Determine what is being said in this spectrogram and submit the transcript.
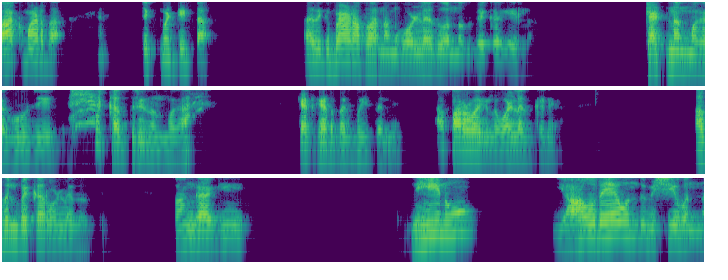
ಲಾಕ್ ಮಾಡ್ದ. ಚಿಕ್ಕಮಟ್ಟಿಟ್ಟ ಅದಕ್ಕೆ ಬೇಡಪ್ಪ ನಮ್ಗೆ ಒಳ್ಳೇದು ಅನ್ನೋದು ಬೇಕಾಗೇ ಇಲ್ಲ. ಕೆಟ್ಟ ನನ್ನ ಮಗ ಗುರುಜಿ, ಕಂತ್ರಿ ನನ್ನ ಮಗ. ಕೆಟ್ಟ ಕೆಟ್ಟದಾಗ ಬೈತಾನೆ. ಆ, ಪರವಾಗಿಲ್ಲ, ಒಳ್ಳೇದ್ ಕಣೆ. ಅದನ್ನ ಬೇಕಾದ್ರೆ ಒಳ್ಳೇದಂತೆ ಸೊ ಹಂಗಾಗಿ ನೀನು ಯಾವುದೇ ಒಂದು ವಿಷಯವನ್ನ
